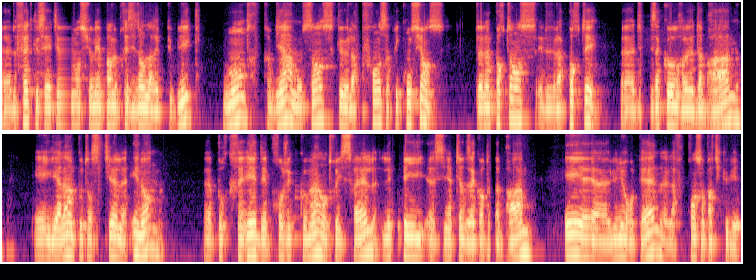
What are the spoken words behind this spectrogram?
Euh, le fait que ça a été mentionné par le président de la République montre bien, à mon sens, que la France a pris conscience de l'importance et de la portée euh, des accords euh, d'Abraham. Et il y a là un potentiel énorme pour créer des projets communs entre Israël, les pays signataires des accords d'Abraham et l'Union européenne, la France en particulier.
